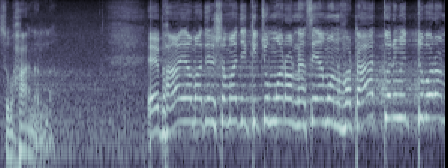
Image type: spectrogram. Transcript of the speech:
সুবহান আল্লাহ এ ভাই, আমাদের সমাজে কিছু মরণ আছে, এমন হঠাৎ করে মৃত্যুবরণ,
